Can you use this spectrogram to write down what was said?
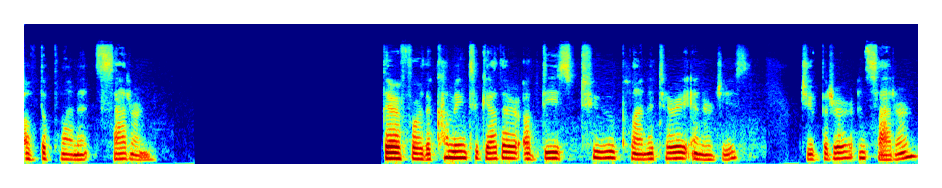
of the planet Saturn. Therefore, the coming together of these two planetary energies, Jupiter and Saturn,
